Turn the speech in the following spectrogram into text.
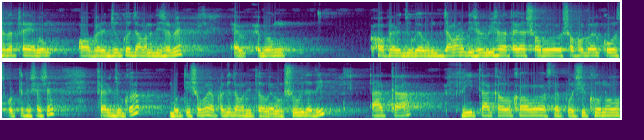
হাজার টাকা এবং অফেরযোগ্য জামানত হিসাবে এব- এবং অফেরযোগ্য এবং জামানত হিসাবে বিশ হাজার টাকা সর্ব- সফলভাবে কোর্স উত্তীর্ণ শেষে ফেরতযোগ্য ভর্তির সময় আপনাকে জমা দিতে হবে এবং সুবিধাদি টাকা ফ্রি টাকা ও খাওয়া ব্যবস্থা, প্রশিক্ষণ ও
